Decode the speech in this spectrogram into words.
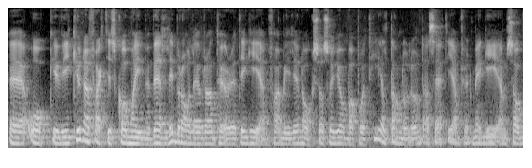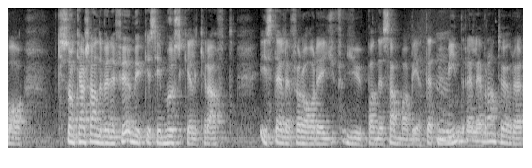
Eh, och vi kunde faktiskt komma in med väldigt bra leverantörer till GM-familjen också som jobbar på ett helt annorlunda sätt jämfört med GM som, var, som kanske använde för mycket sin muskelkraft istället för att ha det fördjupande samarbetet med mm. mindre leverantörer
